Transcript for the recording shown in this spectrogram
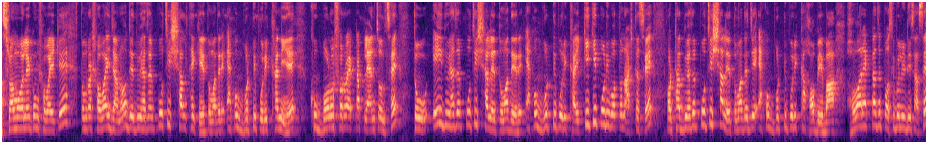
আসসালামু আলাইকুম সবাইকে। তোমরা সবাই জানো যে দুই হাজার পঁচিশ সাল থেকে তোমাদের একক ভর্তি পরীক্ষা নিয়ে খুব বড় সড়ো একটা প্ল্যান চলছে। তো এই দুই হাজার পঁচিশ সালে তোমাদের একক ভর্তি পরীক্ষায় কি কি পরিবর্তন আসতেছে? অর্থাৎ দুই হাজার পঁচিশ সালে তোমাদের যে একক ভর্তি পরীক্ষা হবে বা হওয়ার একটা যে পসিবিলিটিস আছে,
